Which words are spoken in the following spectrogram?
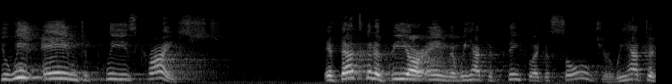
do we aim to please Christ? If that's going to be our aim, then we have to think like a soldier. We have to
